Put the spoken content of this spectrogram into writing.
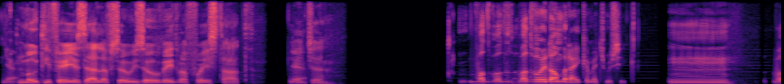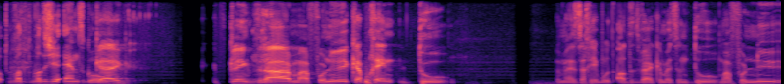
Ja. motiveer jezelf sowieso, weet waarvoor je staat. Ja. Weet je? wat, wat, wat wil je dan bereiken met je muziek? Mm, Wat, wat, wat is je end goal? Kijk, het klinkt raar, maar voor nu, ik heb geen doel. De mensen zeggen, je moet altijd werken met een doel. Maar voor nu,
